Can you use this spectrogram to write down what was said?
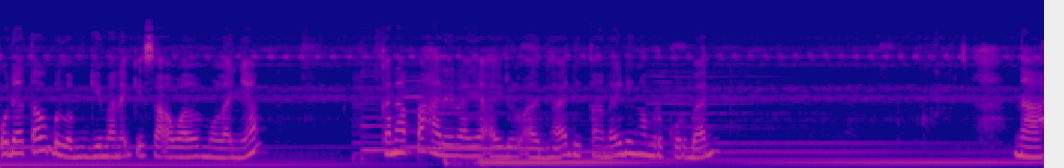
udah tahu belum gimana kisah awal mulanya? Kenapa hari raya Idul Adha ditandai dengan berkurban? Nah,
